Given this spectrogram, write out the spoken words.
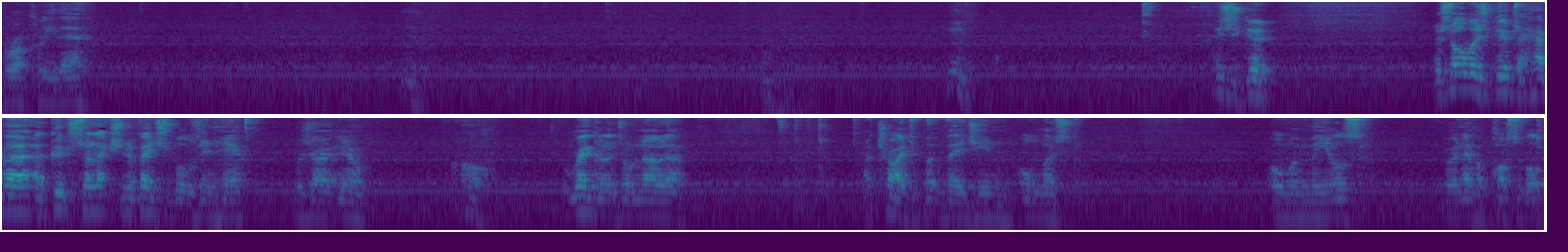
broccoli there. This is good. It's always good to have a, a, good selection of vegetables in here, which I, you know, oh, regulars will know that I try to put veg in almost all my meals whenever possible,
